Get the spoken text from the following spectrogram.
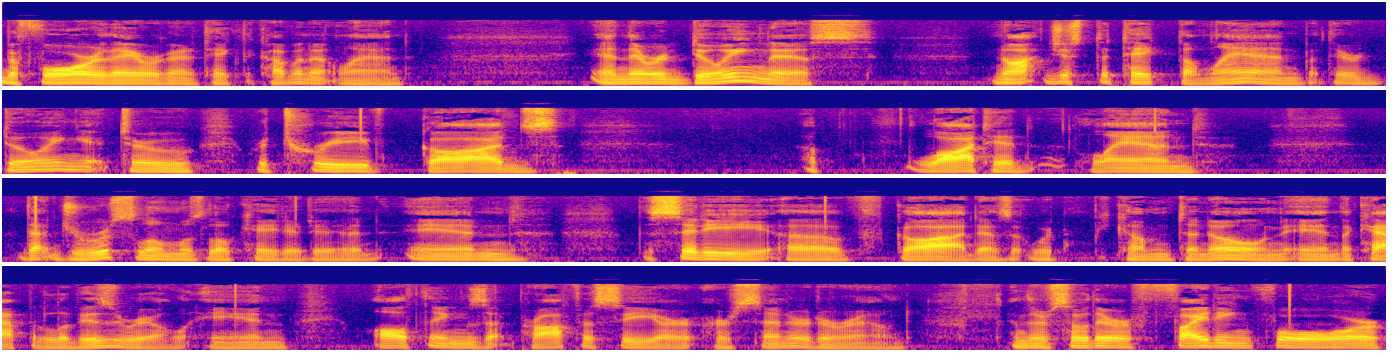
before they were going to take the covenant land. And they were doing this not just to take the land, but they're doing it to retrieve God's allotted land that Jerusalem was located in, and the city of God, as it would become to known, and the capital of Israel, and all things that prophecy are, are centered around. And they're, so they're fighting for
